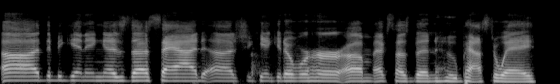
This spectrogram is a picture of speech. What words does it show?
uh the beginning is uh, sad. Uh she can't get over her um ex-husband who passed away.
